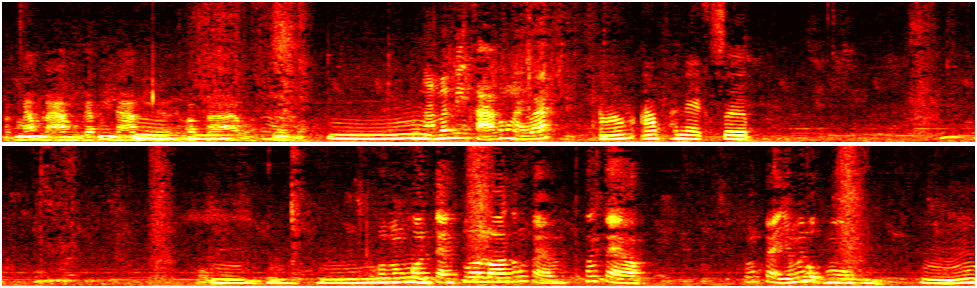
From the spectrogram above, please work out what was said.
ผักน้ำน้ำครับนี่น้ำนี่แหละผักขาว่ะอืมอะมันมีขาตรงไหนวะเอาเอาแผนกเสิร์ฟอืมอืมอืคนบางคนแต่งตัวรอตั้งแต่ตั้งแต่ตั้งแต่ยังไม่หกโมงอืม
